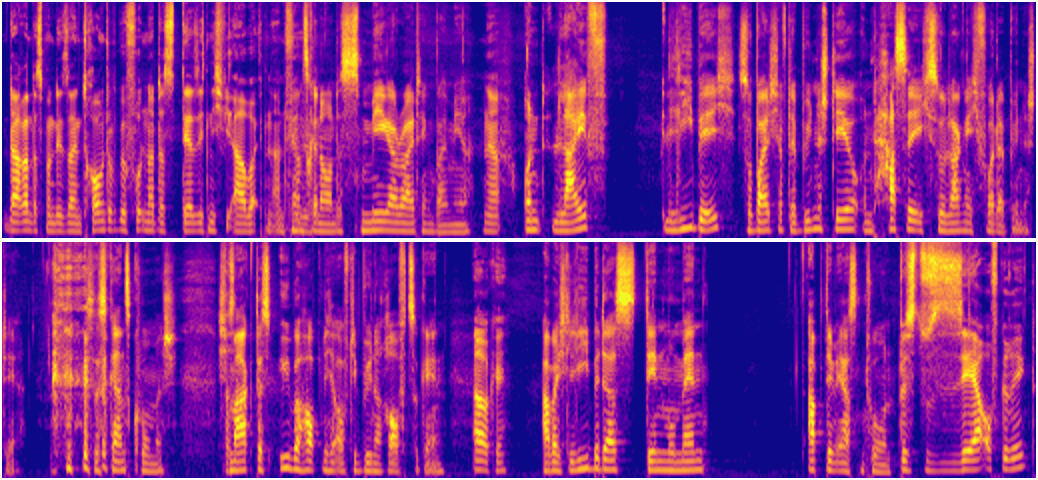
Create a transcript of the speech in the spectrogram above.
daran, dass man dir seinen Traumjob gefunden hat, dass der sich nicht wie Arbeiten anfühlt. Ganz genau. Und das ist mega Writing bei mir. Ja. Und live liebe ich, sobald ich auf der Bühne stehe und hasse ich, solange ich vor der Bühne stehe. Das ist ganz komisch. Ich Was- mag das überhaupt nicht, auf die Bühne raufzugehen. Ah, okay. Aber ich liebe das, den Moment ab dem ersten Ton. Bist du sehr aufgeregt?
